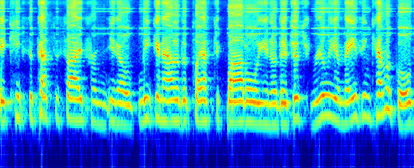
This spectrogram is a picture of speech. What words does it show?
it keeps the pesticide from, you know, leaking out of the plastic bottle. You know, they're just really amazing chemicals.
